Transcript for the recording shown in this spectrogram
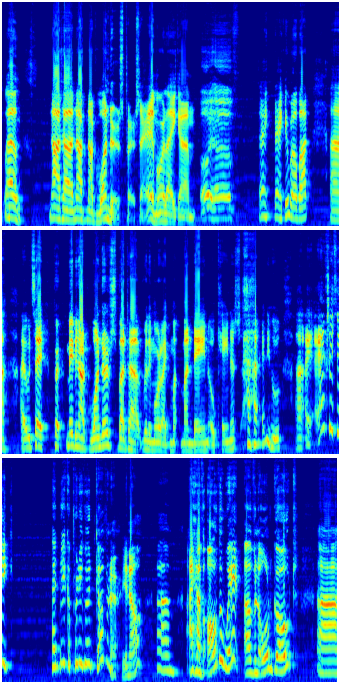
well, not, uh, not, not wonders per se. More like, um, I have. Thank, thank you, robot. Uh, I would say per, maybe not wonders, but uh, really more like mu- mundane okayness. Anywho, uh, I, I actually think I'd make a pretty good governor. You know, um, I have all the wit of an old goat. Uh,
